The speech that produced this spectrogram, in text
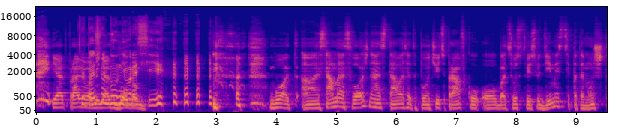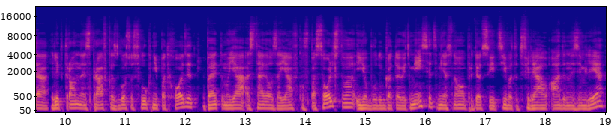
и отправила Ты точно меня был с Богом. не в России. Вот. А самое сложное осталось это получить справку об отсутствии судимости, потому что электронная справка с госуслуг не подходит, поэтому я оставил заявку в посольство, ее будут готовить месяц, мне снова придется идти в этот филиал ада на земле,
